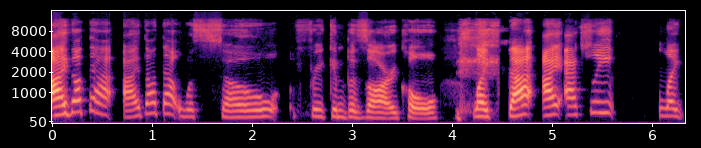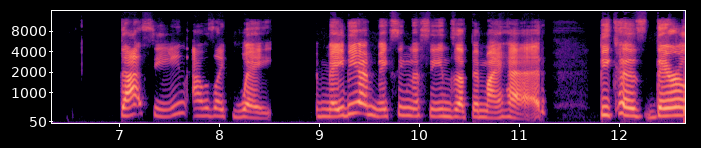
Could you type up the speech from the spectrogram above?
I thought that I thought that was so freaking bizarre, Cole. Like that I actually like that scene, I was like, wait, maybe I'm mixing the scenes up in my head because they're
